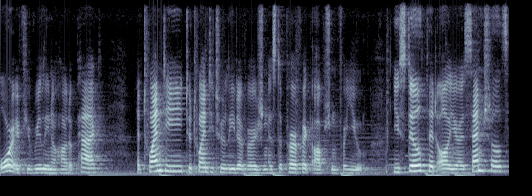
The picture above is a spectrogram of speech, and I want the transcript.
or if you really know how to pack, a 20 to 22 liter version is the perfect option for you. You still fit all your essentials,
